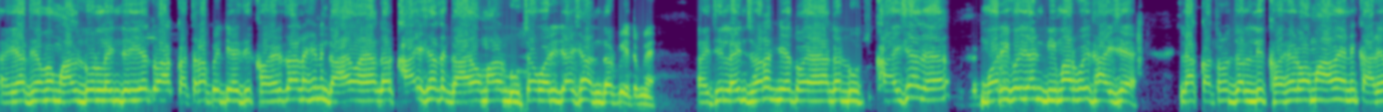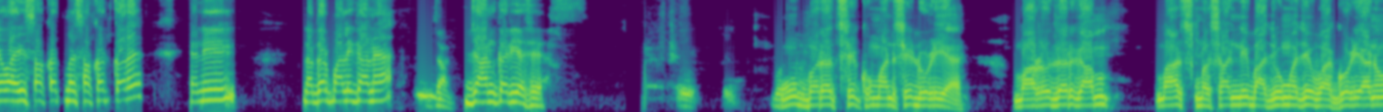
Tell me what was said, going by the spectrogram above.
અહીંયાથી અમે માલ ઢોર લઈને જઈએ તો આ કચરા પેટી અહીંથી ખહેરતા નહીં ને ગાયો અહીંયા આગળ ખાય છે તો ગાયો અમારા ડૂચા વળી જાય છે અંદર પેટમાં. અહીંથી લઈને સરકીએ તો અહીંયા આગળ ડૂચ ખાય છે ને મરી હોય જાય ને બીમાર હોય થાય છે. એટલે આ કચરો જલ્દી ખહેડવામાં આવે એની કાર્યવાહી સખત મેં સખત કરે એની નગરપાલિકાને જાણ. કરીએ છીએ. હું ભરતસિંહ કુમારસિંહ ડોડિયા મારોદર ગામ ગામમાં સ્મશાનની બાજુમાં જે વાઘોડિયાનો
